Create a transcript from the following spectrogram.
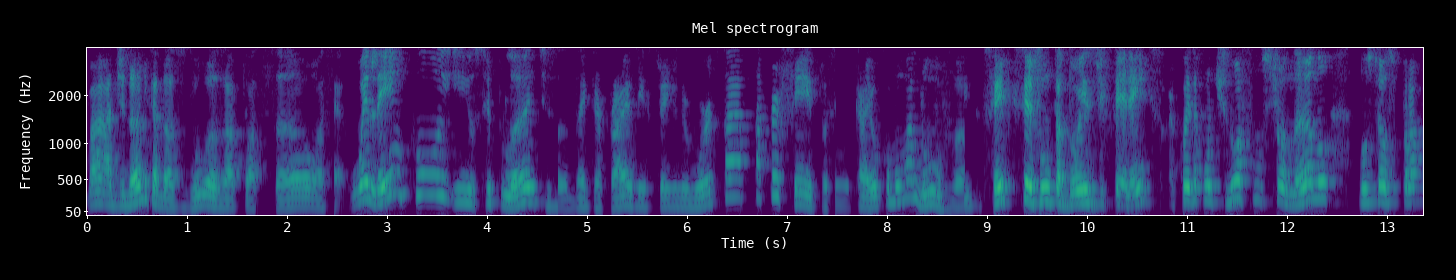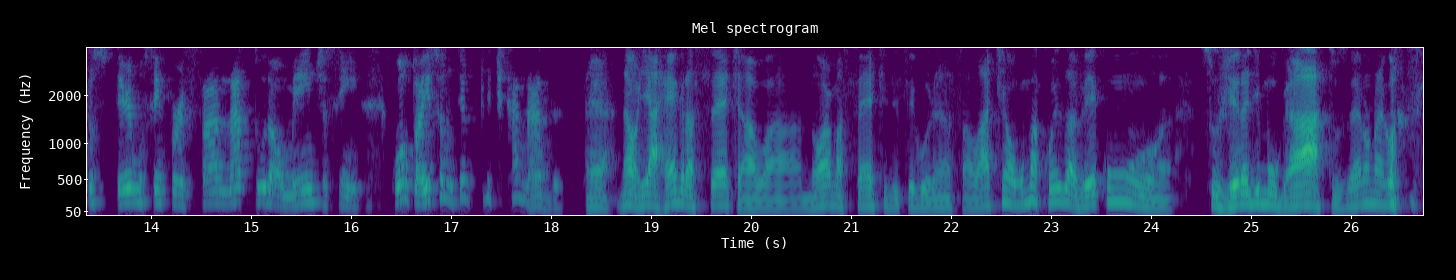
Mas a dinâmica das duas, a atuação, assim, o elenco e os tripulantes da Enterprise em Strange New Worlds tá, tá perfeito, assim, caiu como uma luva. Sempre que você junta dois diferentes, a coisa continua funcionando nos seus próprios termos, sem forçar naturalmente, assim. Quanto a isso, eu não tenho que criticar nada. É, não, e a regra 7, a, a, norma 7 de segurança lá tinha alguma coisa a ver com sujeira de mugatos, era um negócio,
